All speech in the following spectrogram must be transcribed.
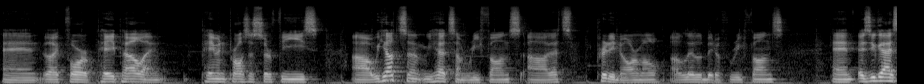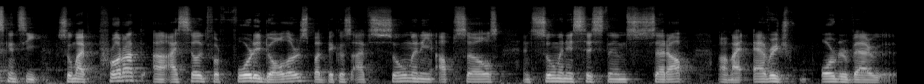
and like for PayPal and payment processor fees. Uh, we had some we had some refunds. Uh, that's pretty normal. A little bit of refunds. And as you guys can see, so my product, uh, I sell it for $40, but because I have so many upsells and so many systems set up, uh, my average order value,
